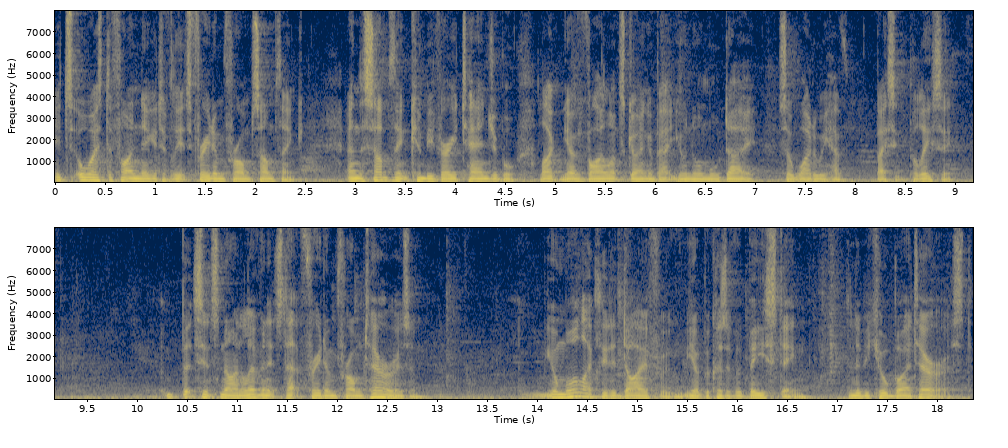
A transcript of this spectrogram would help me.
It's always defined negatively. It's freedom from something. And the something can be very tangible, like you know, violence going about your normal day. So why do we have basic policing? But since 9/11, it's that freedom from terrorism. You're more likely to die from, you know, because of a bee sting than to be killed by a terrorist.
